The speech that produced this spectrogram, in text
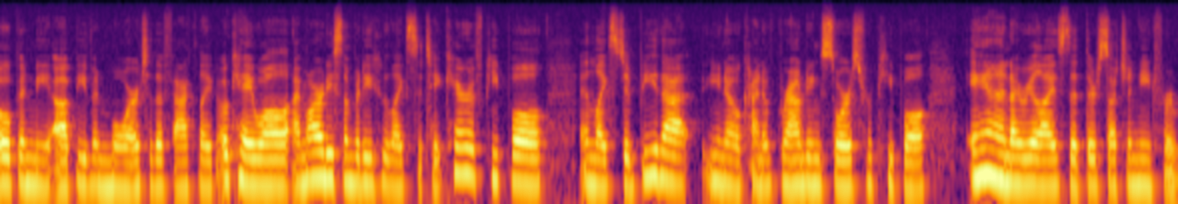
opened me up even more to the fact like okay well i'm already somebody who likes to take care of people and likes to be that you know kind of grounding source for people and i realized that there's such a need for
